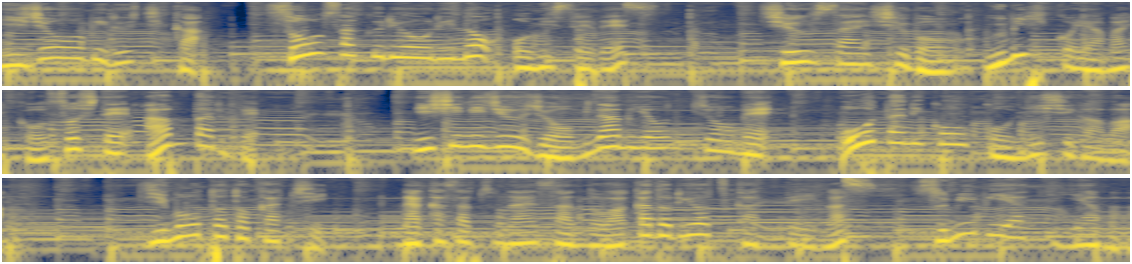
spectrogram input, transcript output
二条ビル地下創作料理のお店です。春菜酒房海彦山彦そしてアンパルフェ。西二十条南4丁目大谷高校西側地元十勝中札苗産の若鶏を使っています。炭火焼山。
